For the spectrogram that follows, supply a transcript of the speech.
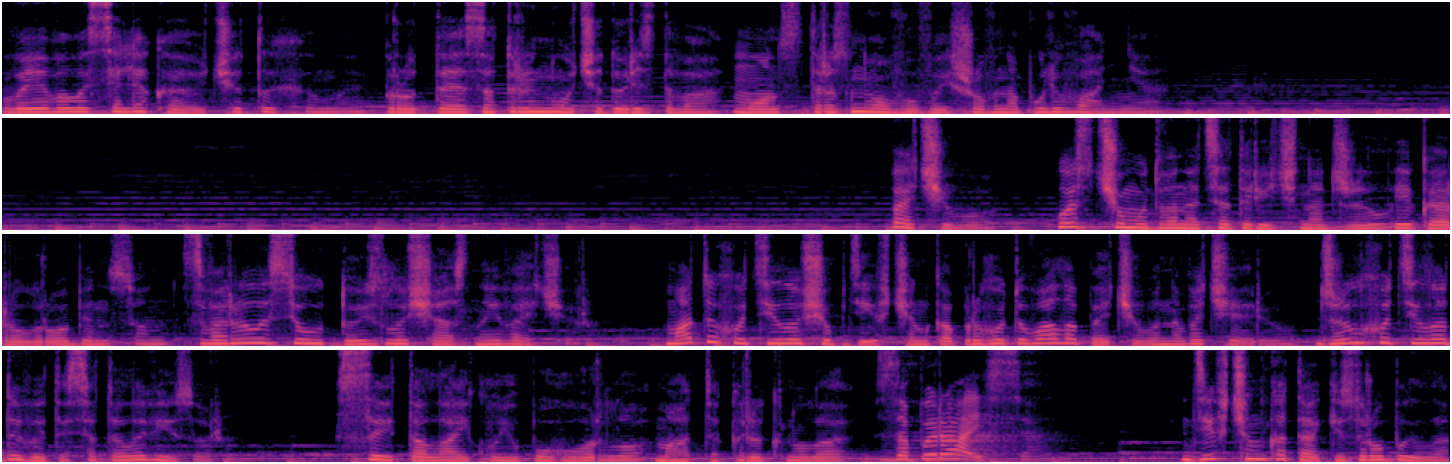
виявилися лякаючи тихими. Проте за три ночі до Різдва монстр знову вийшов на полювання. Печиво. Ось чому 12-річна Джил і Керол Робінсон сварилися у той злощасний вечір. Мати хотіла, щоб дівчинка приготувала печиво на вечерю. Джил хотіла дивитися телевізор. Сита лайкою по горло, мати крикнула Забирайся! Дівчинка так і зробила.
